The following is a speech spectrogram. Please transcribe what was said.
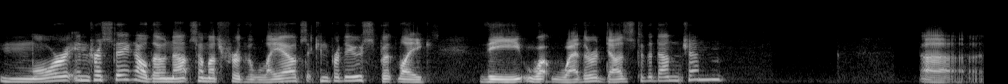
more interesting, although not so much for the layouts it can produce, but like the what weather does to the dungeon. Uh,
